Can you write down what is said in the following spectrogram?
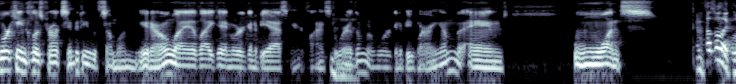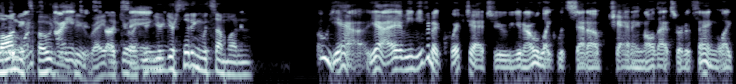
working in close proximity with someone, you know, like like, and we're going to be asking our clients to wear Mhm. them, and we're going to be wearing them, and once and it's also like long exposure too, right? Like you're, like saying- you're you're sitting with someone Oh yeah, yeah. I mean, even a quick tattoo, you know, like with setup, chatting, all that sort of thing. Like,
